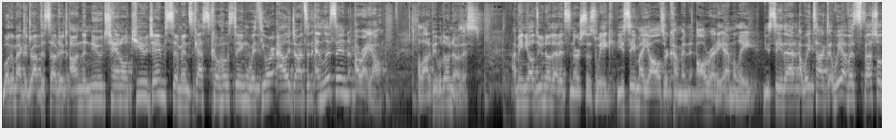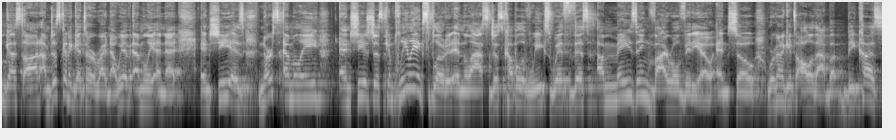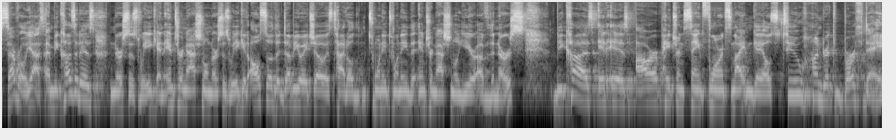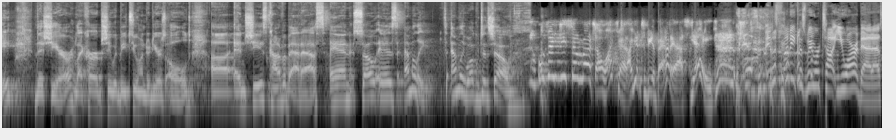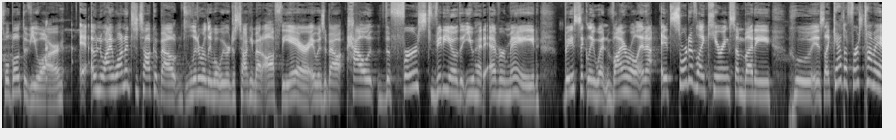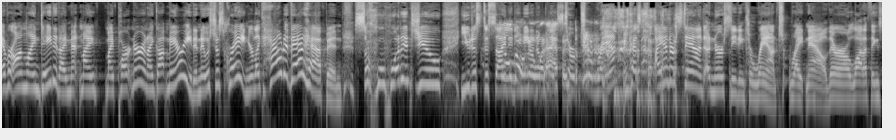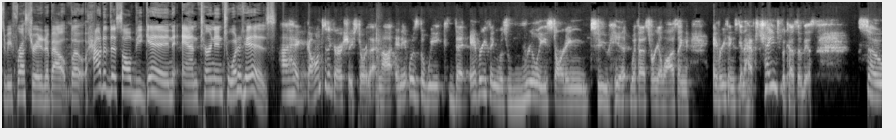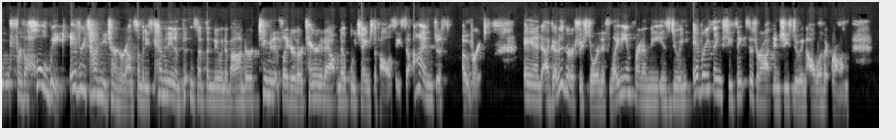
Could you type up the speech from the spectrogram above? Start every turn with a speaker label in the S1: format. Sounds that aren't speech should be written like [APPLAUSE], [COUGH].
S1: Welcome back to Drop the Subject on the new channel Q. James Simmons, guest co hosting with your Allie Johnson. And listen, all right, y'all, a lot of people don't know this. I mean, y'all do know that it's Nurses Week. You see, my y'alls are coming already, Emily. You see that? Uh, we talked. We have a special guest on. I'm just gonna get to her right now. We have Emily Annette, and she is Nurse Emily, and she has just completely exploded in the last just couple of weeks with this amazing viral video. And so we're gonna get to all of that. But because several, yes, and because it is Nurses Week and International Nurses Week, it also the WHO is titled 2020 the International Year of the Nurse because it is our patron saint Florence Nightingale's 200th birthday this year. Like her, she would be 200 years old, uh, and she's kind of a badass, and so is Emily. Emily, welcome to the show. [LAUGHS]
S2: Well, thank you so much. I like that. I get to be a badass. Yay!
S3: Well, it's funny because we were taught you are a badass. Well, both of you are. I wanted to talk about literally what we were just talking about off the air. It was about how the first video that you had ever made basically went viral. And it's sort of like hearing somebody who is like, yeah, the first time I ever online dated, I met my, my partner and I got married and it was just great. And you're like, how did that happen? [LAUGHS] So what did you, you just decided you needed a place to, to [LAUGHS] rant? Because I understand a nurse needing to rant right now. There are a lot of things to be frustrated about, but how did this all begin and turn into what it is?
S2: I had gone to the grocery store that night and it was the week that everything was really starting to to hit with us realizing everything's going to have to change because of this. So for the whole week, every time you turn around, somebody's coming in and putting something new in a binder. Two minutes later, they're tearing it out. Nope, we changed the policy. So I'm just over it. And I go to the grocery store. This lady in front of me is doing everything she thinks is right, and she's doing all of it wrong.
